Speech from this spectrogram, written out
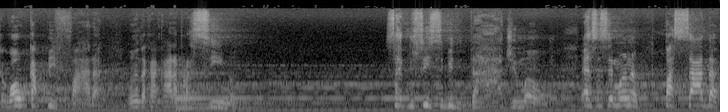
igual capivara, anda com a cara para cima. Sai com sensibilidade, irmão. Essa semana passada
